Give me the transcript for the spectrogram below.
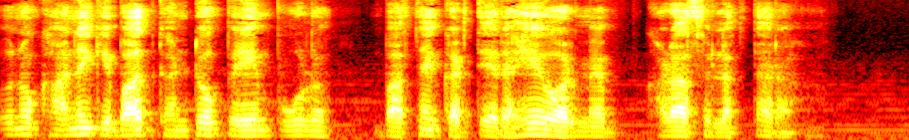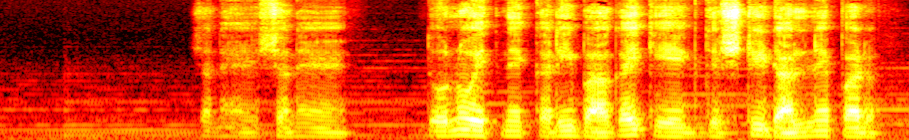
दोनों खाने के बाद घंटों प्रेमपूर्ण बातें करते रहे और मैं खड़ा सुलगता रहा। शनह शनह दोनों इतने करीब आ गए कि एक दृष्टि डालने पर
